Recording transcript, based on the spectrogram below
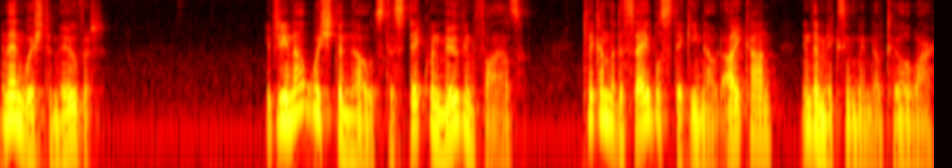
and then wish to move it. If you do not wish the nodes to stick when moving files, click on the Disable Sticky Node icon in the Mixing Window toolbar.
